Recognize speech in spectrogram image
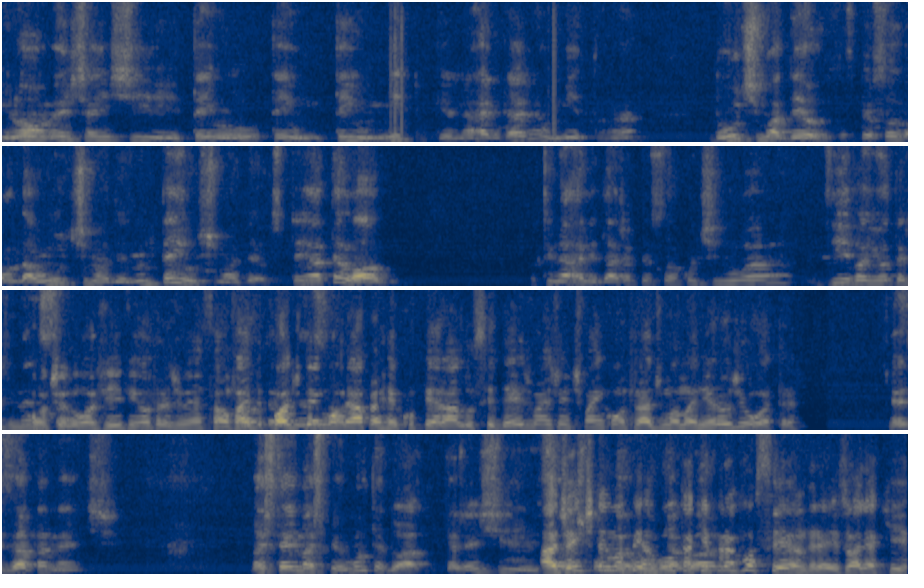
E normalmente a gente tem o, tem o, tem o mito, que na realidade é um mito, né? do último adeus. As pessoas vão dar o último adeus. Não tem último adeus, tem até logo. Porque, na realidade, a pessoa continua viva em outra dimensão. Continua viva em outra dimensão. Vai, outra pode dimensão. demorar para recuperar a lucidez, mas a gente vai encontrar de uma maneira ou de outra. Exatamente. Mas tem mais pergunta, Eduardo? Que a gente, a gente tem uma pergunta aqui para você, Andrés. Olha aqui.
